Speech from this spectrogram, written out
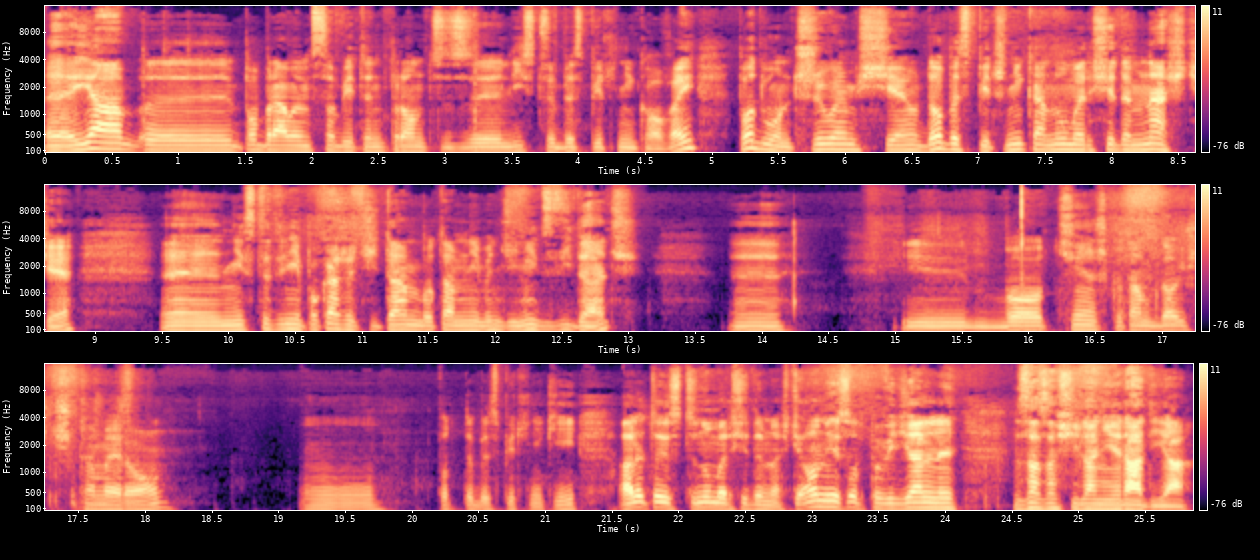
Y, Ja pobrałem sobie ten prąd z listwy bezpiecznikowej, podłączyłem się do bezpiecznika numer 17. Y, Niestety nie pokażę Ci tam, bo tam nie będzie nic widać, bo ciężko tam dojść kamerą pod te bezpieczniki, ale to jest numer 17. On jest odpowiedzialny za zasilanie radia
